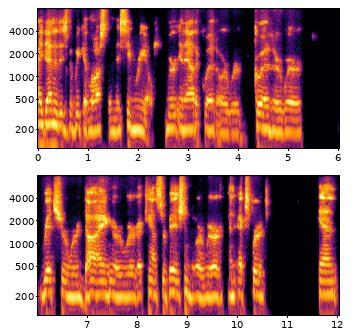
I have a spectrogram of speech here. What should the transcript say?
identities that we get lost in. They seem real. We're inadequate, or we're good, or we're rich or we're dying or we're a cancer patient or we're an expert. And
